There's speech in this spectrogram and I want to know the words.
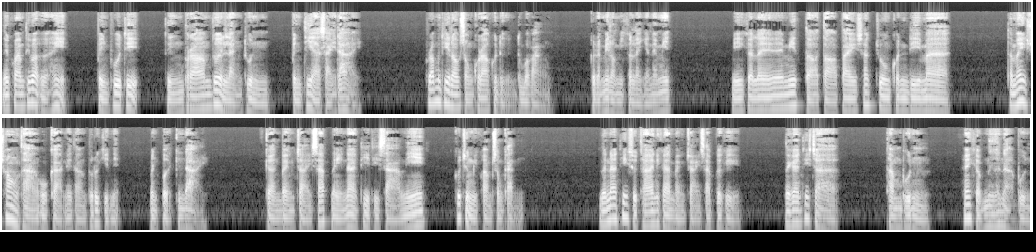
ในความที่ว่าเออให้เป็นผู้ที่ ถึงพร้อมด้วยแหล่งทุนเป็นที่อาศัยได้ เพราะบางทีเราสงเคราะห์คนอื่นตัวบังก็ทำให้เรามีกัลยาณมิตร มีกัลยาณมิตรต่อต่อไปชักจูงคนดีมาทำให้ช่องทางโอกาสในทางธุรกิจเนี่ยมันเปิดขึ้นได้ การแบ่งจ่ายทรัพย์ในหน้าที่ที่สามนี้ก็จึงมีความสำคัญ และหน้าที่สุดท้ายในการแบ่งจ่ายทรัพย์ก็คือ ในการที่จะทำบุญให้กับเนื้อนาบุญ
